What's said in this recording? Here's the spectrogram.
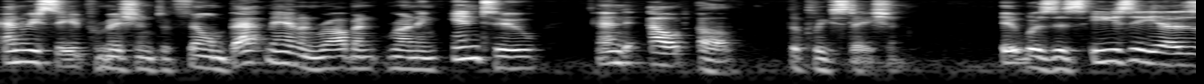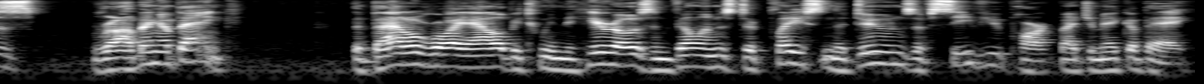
and received permission to film Batman and Robin running into and out of the police station. It was as easy as robbing a bank. The battle royale between the heroes and villains took place in the dunes of Seaview Park by Jamaica Bay.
